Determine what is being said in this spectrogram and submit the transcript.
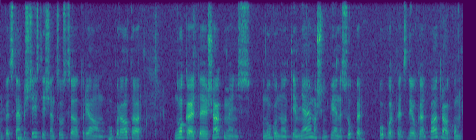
un pēc tempa šķīstīšanas uzcēla tur jaunu upuru altāru, nokaitējuši akmeņus un uguni no tiem ņēmuši, viņi pienes upur, upur pēc divu gadu pārtraukuma,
